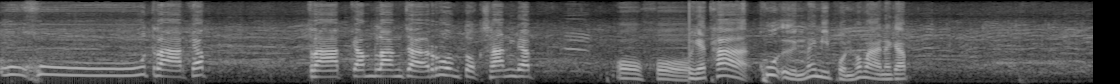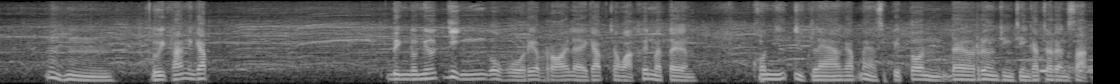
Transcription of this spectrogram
โอ้โหตราดครับ ตราดกำลังจะร่วงตกชั้นครับ โอ้โหเฮถ้าคู่อื่นไม่มีผลเข้ามานะครับ อือหือดูอีกครั้งหนึงครับดึงตรงนี้แล้วยิงโอ้โหเรียบร้อยเลยครับ จังหวะขึ้นมาเติม คนนี้อีกแล้วครับแม่สปีดต้นได้เรื่องจริง ๆ ครับเจริญศักดิ์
